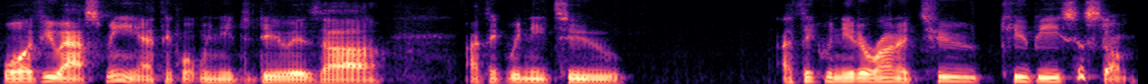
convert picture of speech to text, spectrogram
Well, if you ask me, I think what we need to do is uh I think we need to I think we need to run a two QB system.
